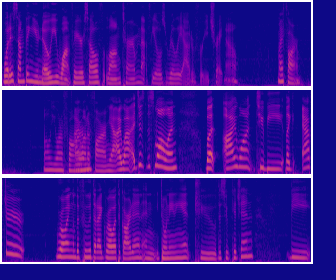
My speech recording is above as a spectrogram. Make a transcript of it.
What is something you know you want for yourself long term that feels really out of reach right now? My farm. Oh, you want a farm? I want a farm. Yeah, I want I just the small one, but I want to be like after growing the food that I grow at the garden and donating it to the soup kitchen, the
